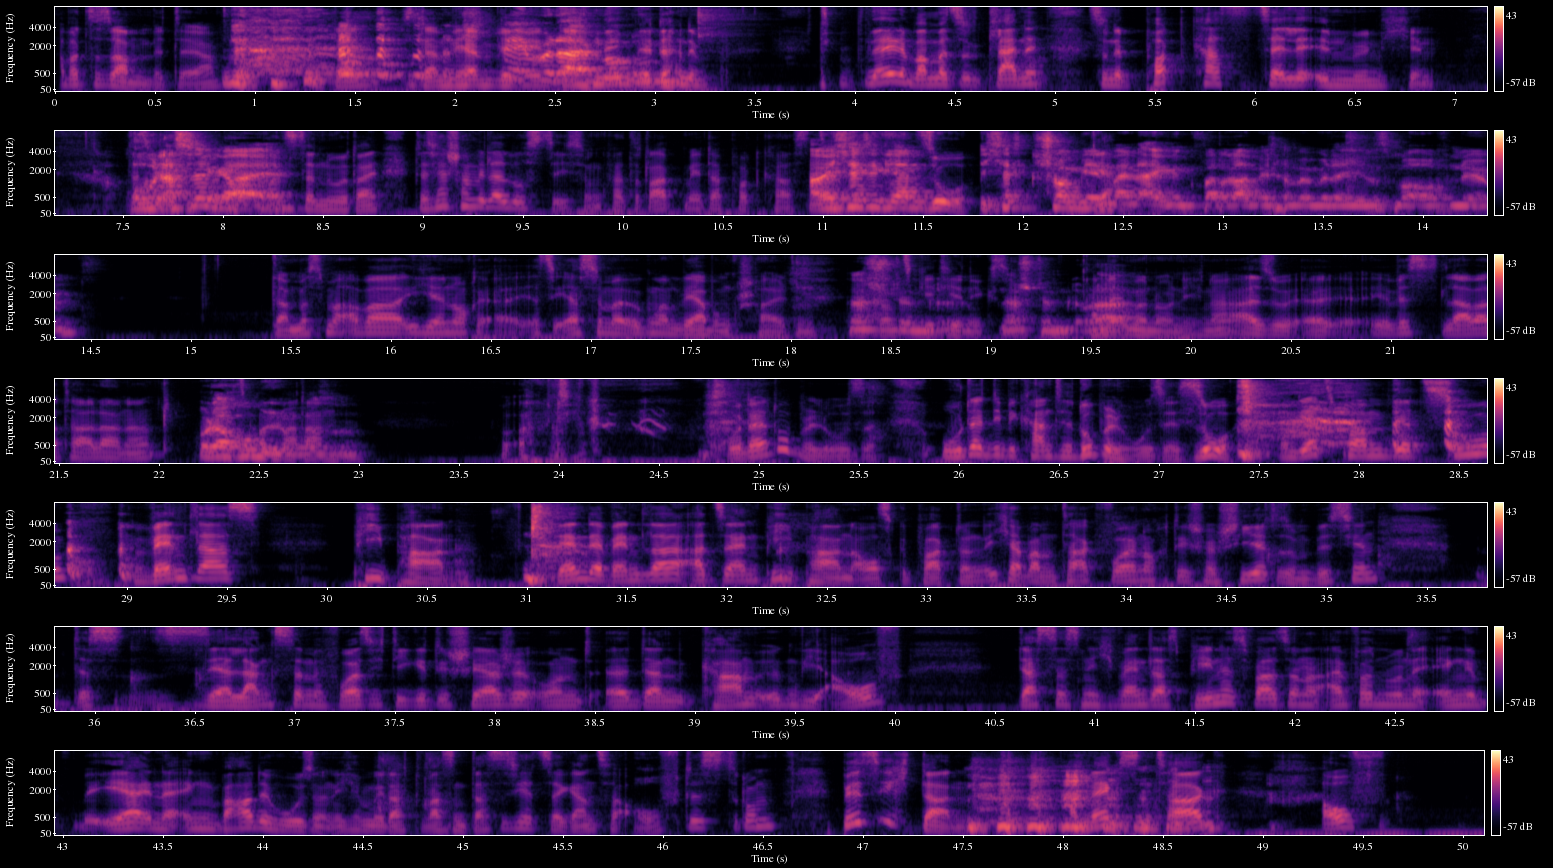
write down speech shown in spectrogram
Aber zusammen bitte, ja. dann, dann werden wir, den, dann nehmen wir dann eine, nee, dann machen wir so eine kleine, so eine Podcast-Zelle in München. Das oh, das wäre geil. Da nur rein. Das wäre schon wieder lustig, so ein Quadratmeter-Podcast. Aber ich hätte gern, so. ich hätte schon gerne ja. meinen eigenen Quadratmeter, wenn wir da jedes Mal aufnehmen. Da müssen wir aber hier noch das erste Mal irgendwann Werbung schalten. Das Sonst stimmt, geht hier nichts. Das stimmt, oder? Aber immer noch nicht, ne? Also, äh, ihr wisst, Lavataler, ne? Oder Rubbellose. Oder Doppellose. Oder die bekannte Doppelhose. So, und jetzt kommen wir zu Wendlers Pipan. Denn der Wendler hat seinen Pipan ausgepackt und ich habe am Tag vorher noch recherchiert, so ein bisschen. Das sehr langsame, vorsichtige Recherche und äh, dann kam irgendwie auf, dass das nicht Wendlers Penis war, sondern einfach nur eine enge, eher in einer engen Badehose. Und ich habe mir gedacht, was denn das ist jetzt der ganze Aufdiss drum? Bis ich dann am nächsten Tag auf,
